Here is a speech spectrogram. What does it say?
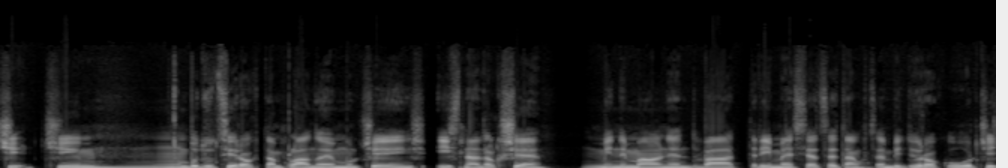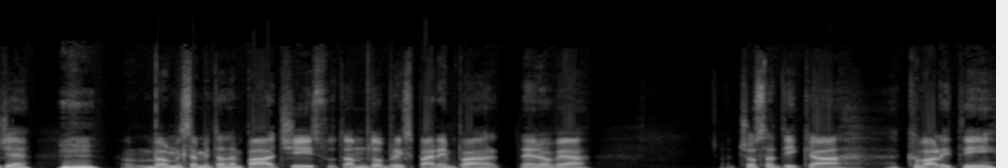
či, či mm, budúci rok tam plánujem určite ísť- na dlhšie, minimálne 2-3 mesiace tam chcem byť v roku určite. Mhm. Veľmi sa mi tam páči, sú tam dobrí sparring partnerovia. Čo sa týka kvality,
